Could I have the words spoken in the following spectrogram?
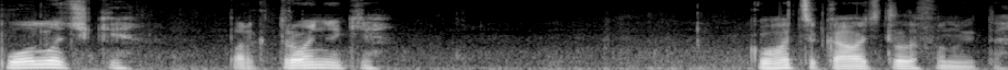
Полочки, парктроніки. Кого цікавить, телефонуйте.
